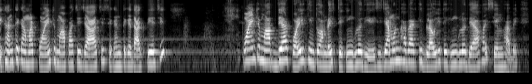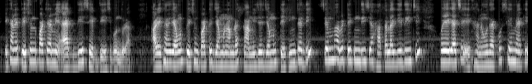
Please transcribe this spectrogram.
এখান থেকে আমার পয়েন্ট মাপ আছে, যা আছে, সেখান থেকে দাগ দিয়েছি। পয়েন্ট মাপ দেওয়ার পরেই কিন্তু আমরা এই টেকিংগুলো দিয়ে দিয়েছি। যেমনভাবে আর কি ব্লাউজে টেকিংগুলো দেওয়া হয় সেমভাবে এখানে পেছন পাটে আমি এক দিয়ে শেপ দিয়েছি বন্ধুরা। আর এখানে যেমন পেছন পাটে যেমন আমরা কামিজের যেমন টেকিংটা দিই সেমভাবে টেকিং দিয়েছি, হাতা লাগিয়ে দিয়েছি। হয়ে গেছে, এখানেও দেখো সেম একই।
